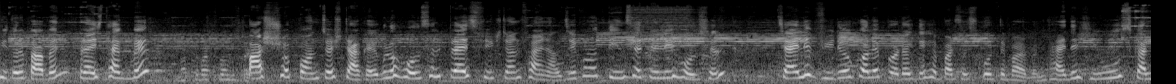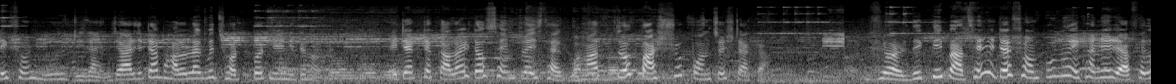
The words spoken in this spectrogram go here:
ভিতরে পাবেন। প্রাইস থাকবে পাঁচশো পঞ্চাশ টাকা। এগুলো wholesale price fixed and final যে কোনো তিন সেট নিলেই হোলসেল চাইলে ভিডিও কলে প্রোডাক্ট দেখে পারচেস করতে পারবেন। ভাইদের হিউজ কালেকশন হিউজ ডিজাইন যার যেটা ভালো লাগবে, ঝটপট নিয়ে নিতে হবে। এটা একটা কালার এটাও সেম প্রাইস থাকবে। মাত্র পাঁচশো পঞ্চাশ টাকা। শিওর দেখতেই পাচ্ছেন এটা সম্পূর্ণ এখানে র্যাফেল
